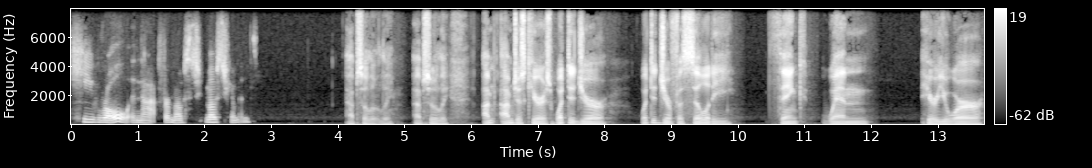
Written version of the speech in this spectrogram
key role in that for most most humans. Absolutely, absolutely. I'm I'm just curious. What did your what did your facility think when here you were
